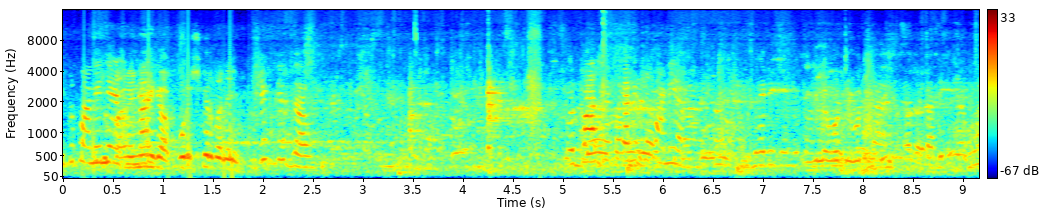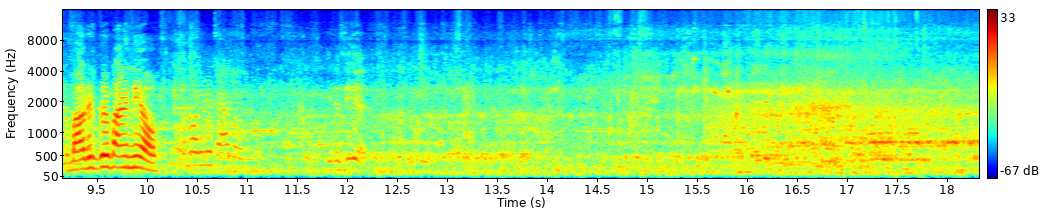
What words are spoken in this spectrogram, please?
একটু পানি আনো। এগুলো মধ্যে মধ্যে বাড়ির করে পানি নিয়ে আও ধীরে ধীরে তিনজন আছে পানি পানি এই পানি নাজমুল শিগগির ধরি যাবে। দিয়ে না লাইট চলতেছে ওলে, পানি পানি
